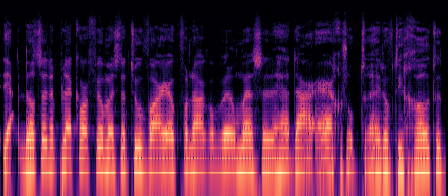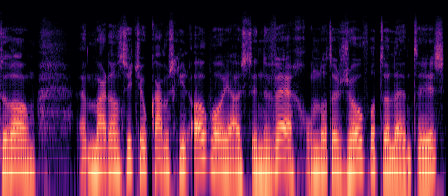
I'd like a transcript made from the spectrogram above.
Ja, dat zijn de plekken waar veel mensen naartoe, waar je ook vandaag op wil mensen hè, daar ergens optreden of die grote droom. Eh, maar dan zit je elkaar misschien ook wel juist in de weg, omdat er zoveel talent is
